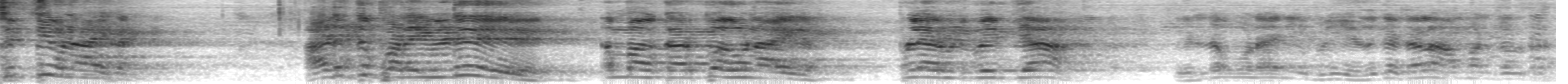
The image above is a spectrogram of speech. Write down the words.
சித்தி விநாயகர் அடுத்த படை வீடு நம்ம கற்பக விநாயகர். பிள்ளையார் வீட்டு போயிருக்கியா? என்ன போனா நீ இப்படி எது கேட்டாலும் ஆமான்னு சொல்றேன்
